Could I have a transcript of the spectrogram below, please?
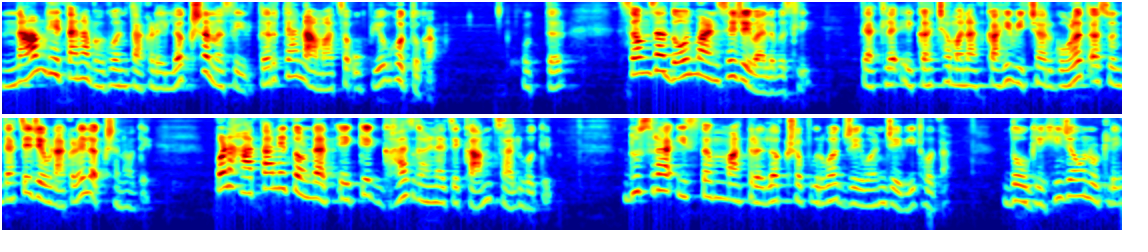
नाम घेताना भगवंताकडे लक्ष नसेल तर त्या नामाचा उपयोग होतो का? उत्तर. समजा दोन माणसे जेवायला बसली. त्यातल्या एकाच्या मनात काही विचार घोळत असून त्याचे जेवणाकडे लक्ष नव्हते. पण हाताने तोंडात एक एक घास घालण्याचे काम चालू होते. दुसरा इसम मात्र लक्षपूर्वक जेवण जेवीत होता. दोघेही जेवून उठले.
